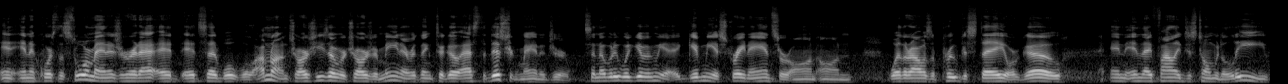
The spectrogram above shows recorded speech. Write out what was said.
and, and of course, the store manager had, had, had said, "Well, well, I'm not in charge. He's overcharging me and everything." To go ask the district manager, so nobody would give me a, give me a straight answer on on whether I was approved to stay or go. And, and they finally just told me to leave.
